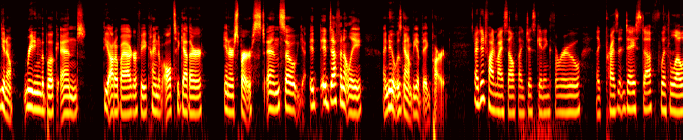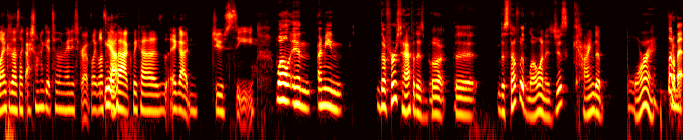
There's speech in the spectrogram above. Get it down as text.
you know, reading the book and the autobiography kind of all together interspersed. And so, yeah, it, it definitely, I knew it was going to be a big part. I did find myself like just getting through like present day stuff with Lowen because I was like, I just want to get to the manuscript. Like, let's Yeah. go back because it got juicy. Well, and I mean, the first half of this book, the the stuff with Lowen is just kind of boring. A little bit.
